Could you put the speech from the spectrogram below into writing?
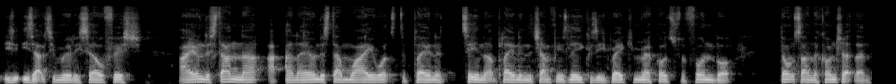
he's, he's acting really selfish. I understand that, and I understand why he wants to play in a team that are playing in the Champions League because he's breaking records for fun. But don't sign the contract then.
